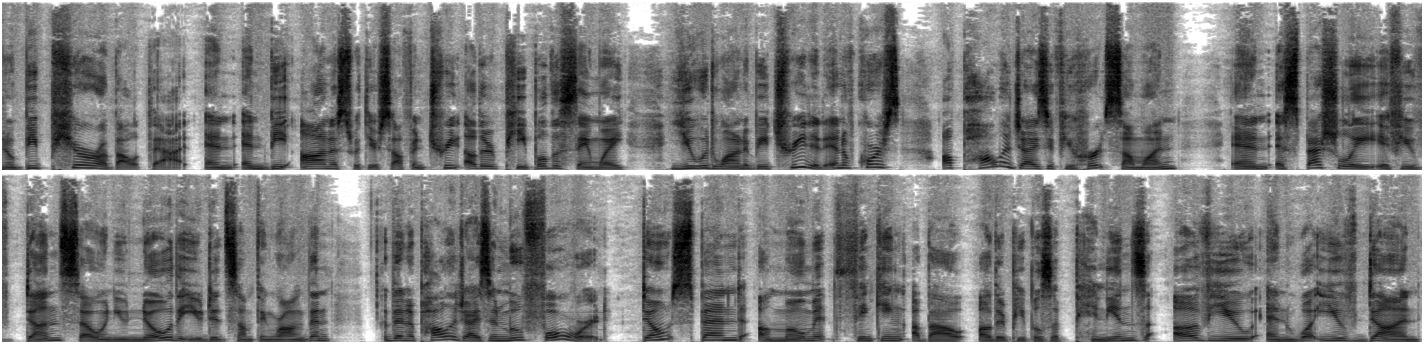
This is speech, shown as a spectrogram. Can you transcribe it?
know, be pure about that and, and be honest with yourself and treat other people the same way you would want to be treated. And of course, apologize if you hurt someone. And especially if you've done so and you know that you did something wrong, then, then apologize and move forward don't spend a moment thinking about other people's opinions of you and what you've done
